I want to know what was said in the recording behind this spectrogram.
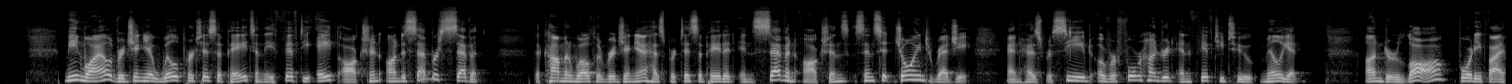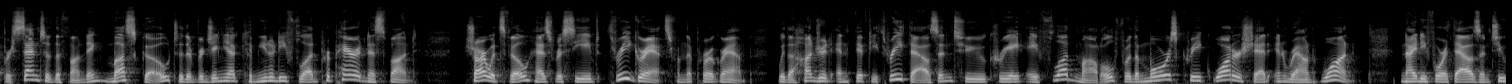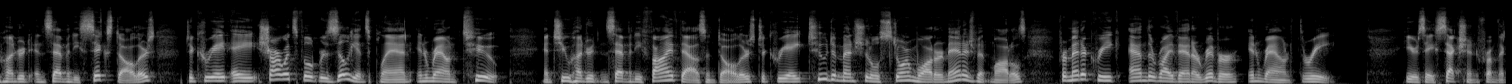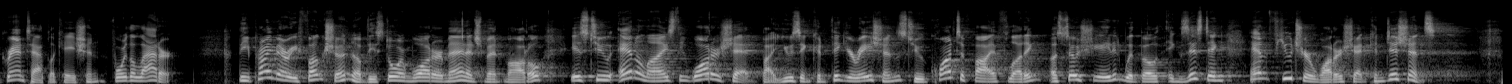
Meanwhile, Virginia will participate in the 58th auction on December 7th. The Commonwealth of Virginia has participated in seven auctions since it joined RGGI and has received over 452 million. Under law, 45% of the funding must go to the Virginia Community Flood Preparedness Fund. Charlottesville has received three grants from the program, with 153,000 to create a flood model for the Moores Creek watershed in round 1, $94,276 to create a Charlottesville resilience plan in round 2, and $275,000 to create two-dimensional stormwater management models for Meadow Creek and the Rivanna River in round 3. Here's a section from the grant application for the latter. The primary function of the stormwater management model is to analyze the watershed by using configurations to quantify flooding associated with both existing and future watershed conditions.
